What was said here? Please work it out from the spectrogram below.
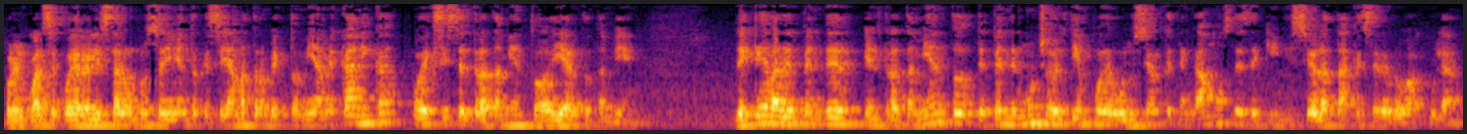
por el cual se puede realizar un procedimiento que se llama trombectomía mecánica o existe el tratamiento abierto también. ¿De qué va a depender el tratamiento? Depende mucho del tiempo de evolución que tengamos desde que inició el ataque cerebrovascular.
